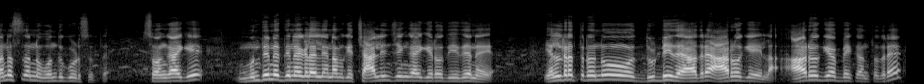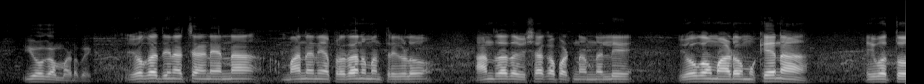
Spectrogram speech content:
ಮನಸ್ಸನ್ನು ಒಂದುಗೂಡಿಸುತ್ತೆ. ಸೊ ಹಂಗಾಗಿ ಮುಂದಿನ ದಿನಗಳಲ್ಲಿ ನಮಗೆ ಚಾಲೆಂಜಿಂಗ್ ಆಗಿರೋದು ಇದೇನೆ. ಎಲ್ಲರ ಹತ್ರನೂ ದುಡ್ಡಿದೆ, ಆದರೆ ಆರೋಗ್ಯ ಇಲ್ಲ. ಆರೋಗ್ಯ ಬೇಕಂತಂದರೆ ಯೋಗ ಮಾಡಬೇಕು. ಯೋಗ ದಿನಾಚರಣೆಯನ್ನು ಮಾನನೀಯ ಪ್ರಧಾನಮಂತ್ರಿಗಳು ಆಂಧ್ರದ ವಿಶಾಖಪಟ್ಟಣಂನಲ್ಲಿ ಯೋಗ ಮಾಡೋ ಮುಖೇನ ಇವತ್ತು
